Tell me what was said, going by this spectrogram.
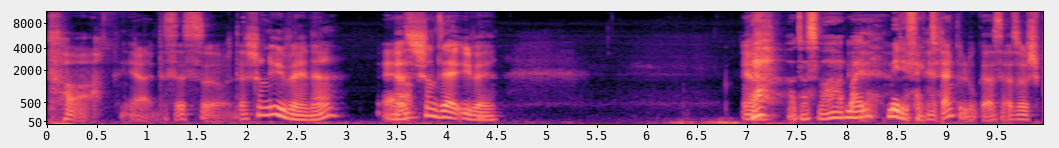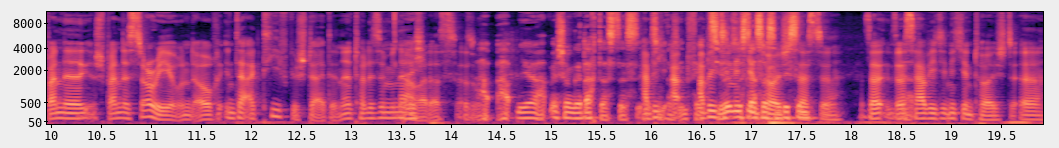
Boah, ja, das ist das ist schon übel, ne? Ja. Das ist schon sehr übel. Ja. ja, das war mein Medifekt. Ja, danke, Lukas. Also spannende, spannende Story und auch interaktiv gestaltet. Ne? Tolle Seminar ja, war das. Also, hab, hab, mir, hab mir schon gedacht, dass das hab ich, hab, hab ich nicht ist, enttäuscht, das, bisschen, das, das habe ich dich nicht enttäuscht. Äh,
